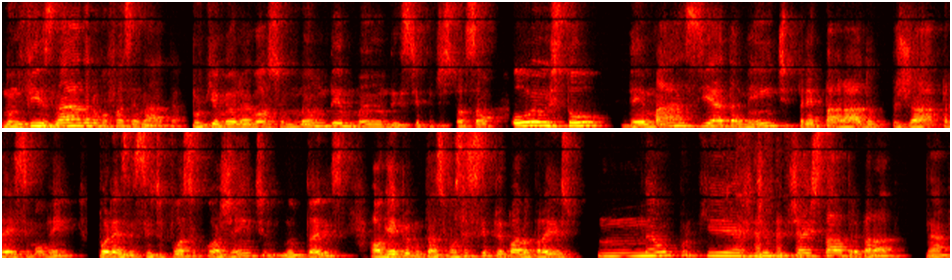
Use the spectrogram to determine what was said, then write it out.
Não fiz nada, não vou fazer nada, porque o meu negócio não demanda esse tipo de situação, ou eu estou demasiadamente preparado já para esse momento. Por exemplo, se fosse com a gente no Tanix, alguém perguntasse: você se preparou para isso? Não, porque a gente já estava preparado. Né?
